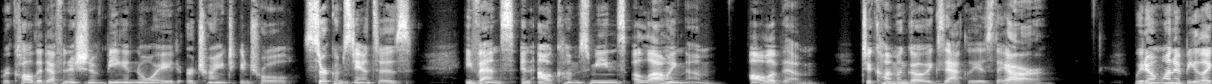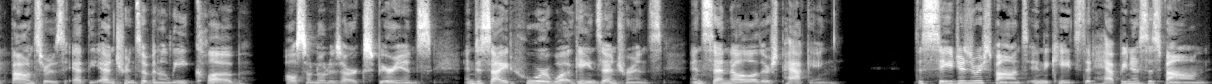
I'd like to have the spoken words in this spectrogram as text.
recall the definition of being annoyed or trying to control, circumstances, events, and outcomes means allowing them, all of them, to come and go exactly as they are. We don't want to be like bouncers at the entrance of an elite club, also known as our experience, and decide who or what gains entrance and send all others packing. The sage's response indicates that happiness is found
